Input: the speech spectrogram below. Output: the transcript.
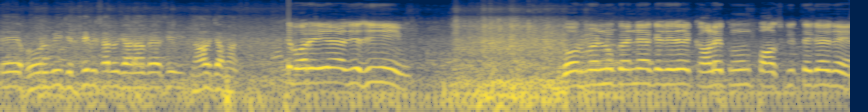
ਤੇ ਹੋਰ ਵੀ ਜਿੱਥੇ ਵੀ ਸਾਨੂੰ ਜਾਣਾ ਪਿਆ ਅਸੀਂ ਨਾਲ ਜਾਵਾਂਗੇ। ਇਸ ਬਾਰੇ ਇਹ ਹੈ ਜੀ, ਅਸੀਂ ਗਵਰਨਮੈਂਟ ਨੂੰ ਕਹਿੰਦੇ ਆ ਕਿ ਜਿਹੜੇ ਕਾਲੇ ਕਾਨੂੰਨ ਪਾਸ ਕੀਤੇ ਗਏ ਨੇ,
